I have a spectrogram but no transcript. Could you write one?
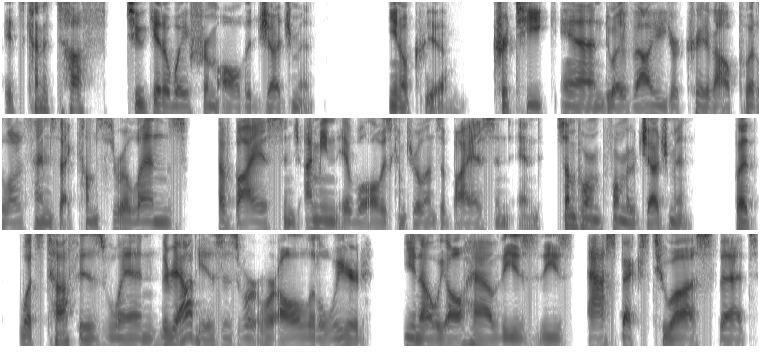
it's kind of tough to get away from all the judgment. You know, cr- Yeah. critique and do I value your creative output? A lot of times that comes through a lens of bias, and I mean, it will always come through a lens of bias and and some form form of judgment. But what's tough is when the reality is is we're we're all a little weird. You know, we all have these these aspects to us that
